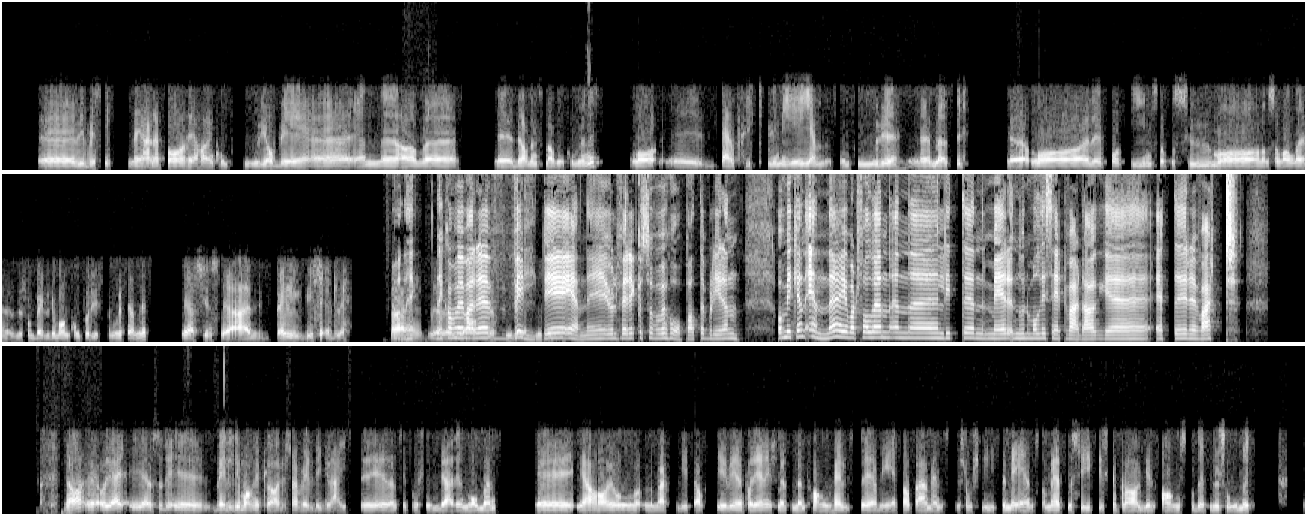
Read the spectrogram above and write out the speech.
Eh, vi blir sittende gjerne på Jeg har en kontorjobb i eh, en av eh, Drammens nabokommuner. Og det er jo fryktelig mye hjemmekontormøter. Og på Teams og på Zoom, og som, alle, som veldig mange kontorister nå kjenner. Jeg syns det er veldig kjedelig. Ja, det, det, kan vi være veldig enig i, Ulf Erik. Så får vi håpe at det blir en, om ikke en ende, i hvert fall en, en eh, litt mer normalisert hverdag eh, etter hvert. Ja, eh, og jeg, altså det er, veldig mange klarer seg veldig greit i den situasjonen vi er i nå. Men eh, jeg har jo vært litt aktiv i en forening som heter Mental Helse. Jeg vet at det er mennesker som sliter med ensomhet, med psykiske plager, angst og depresjoner.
